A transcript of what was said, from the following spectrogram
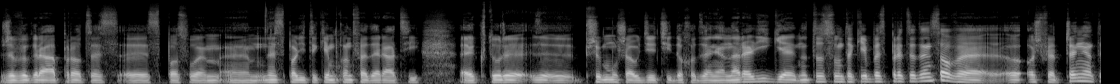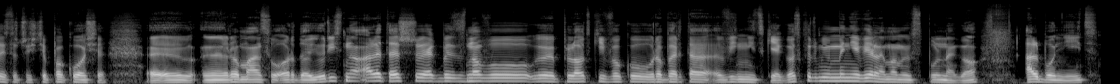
że wygrała proces e, z posłem, e, z politykiem Konfederacji, e, który e, przymuszał dzieci do chodzenia na religię. No to są takie bezprecedensowe e, oświadczenia. To jest oczywiście pokłosie e, e, romansu Ordo Juris, no ale też jakby znowu plotki wokół Roberta Winnickiego, z którymi my niewiele mamy wspólnego, albo nic.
